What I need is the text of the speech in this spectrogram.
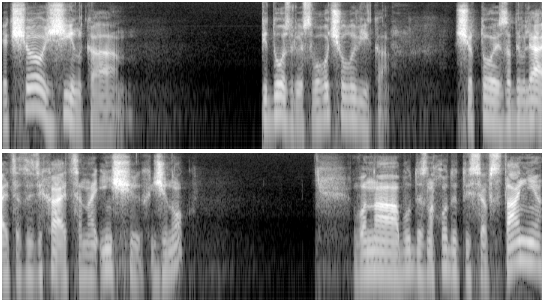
Якщо жінка підозрює свого чоловіка, що той задивляється, зазіхається на інших жінок, вона буде знаходитися в стані,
